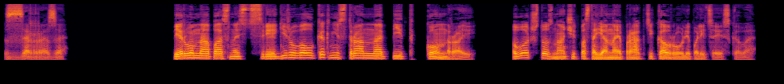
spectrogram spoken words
Зараза. Первым на опасность среагировал, как ни странно, Пит Конрой. Вот что значит постоянная практика в роли полицейского.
